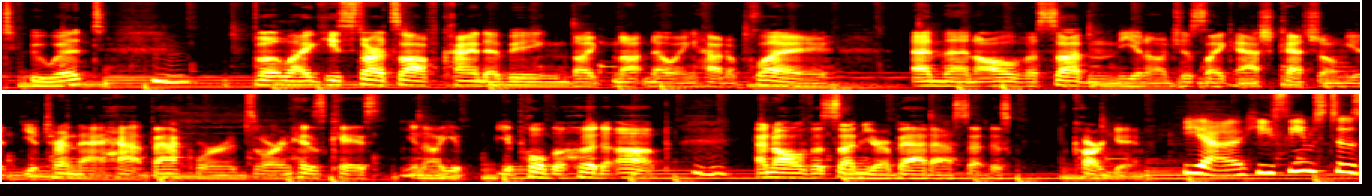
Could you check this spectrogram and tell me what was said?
to it. Mm-hmm. But, like, he starts off kind of being, like, not knowing how to play. And then all of a sudden, you know, just like Ash Ketchum, you, you turn that hat backwards, or in his case, you know, you, you pull the hood up, Mm-hmm. and all of a sudden you're a badass at this card game. Yeah, he seems to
